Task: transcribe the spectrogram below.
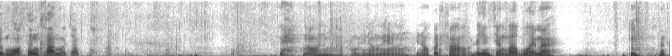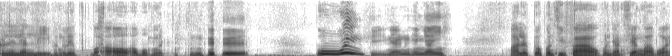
ทิงหมอบเทิงคานมาจักแน่นอนหนึงครับผมพี่น้องแนงนึงพี่น้องเพิ่นเฝ้าได้ยินเสียงเบาบอยมาเพิ่นก็เลยเลียนหลีเพิ่นก็เลยเอาเอาเอาบ่หมดอุ้ยสีแนงหนึงแหงใหญ่ว่าเหลือตัวเพิ่นสีฟ้าเพิ่นยันเสียงเบาบอย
